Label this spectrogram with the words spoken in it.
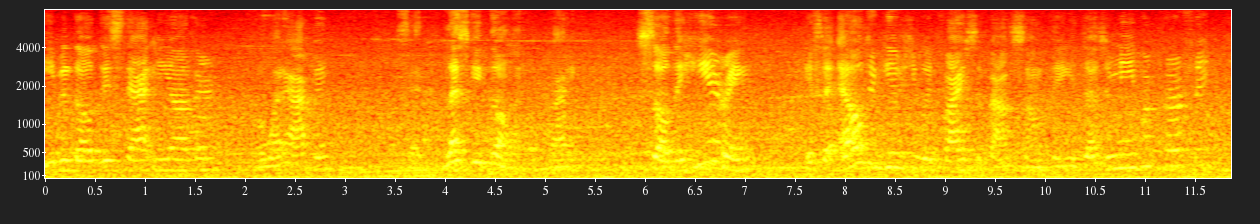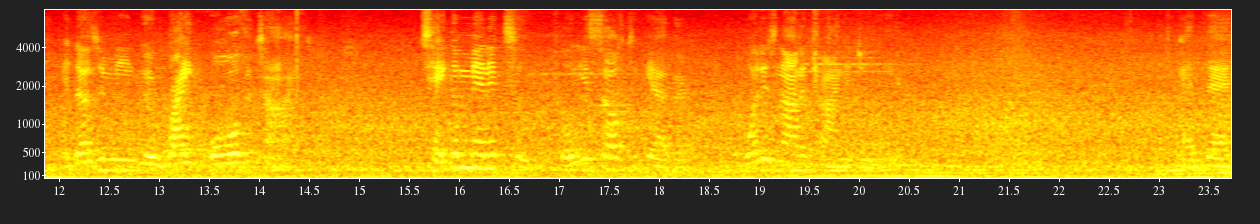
even though this, that, and the other, but what happened? I said, let's get going, right? So the hearing, if the elder gives you advice about something, it doesn't mean we're perfect. It doesn't mean we're right all the time. Take a minute to pull yourself together. What is Nana trying to do here? And then,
